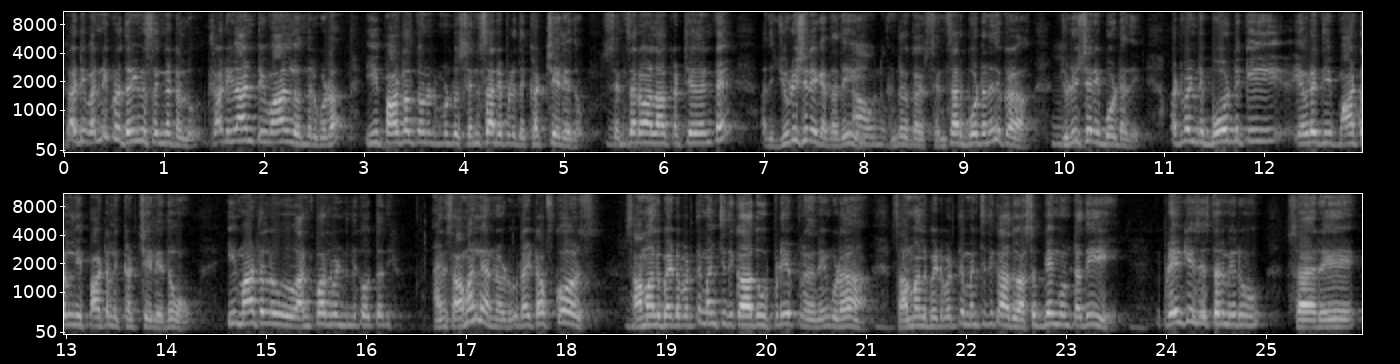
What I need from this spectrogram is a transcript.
కాబట్టి ఇవన్నీ కూడా జరిగిన సంఘటనలు. కాబట్టి ఇలాంటి వాళ్ళు అందరూ కూడా ఈ పాటలతో ఉన్నటువంటి సెన్సార్ ఎప్పుడైతే కట్ చేయలేదో సెన్సార్ వాళ్ళ కట్ చేయదంటే అది జ్యుడిషియరీ కదా అది? అంటే ఒక సెన్సార్ బోర్డు అనేది ఒక జ్యుడిషియరీ బోర్డు అది. అటువంటి బోర్డుకి ఎవరైతే ఈ మాటల్ని ఈ పాటల్ని కట్ చేయలేదో ఈ మాటలు అన్పార్లమెంట్ ఎందుకు అవుతుంది? ఆయన సామాన్లే అన్నాడు. రైట్ ఆఫ్ కోర్స్ సామాన్లు బయటపడితే మంచిది కాదు. ఇప్పుడే చెప్తున్నా కదా నేను కూడా. సామాన్లు బయటపడితే మంచిది కాదు. అసభ్యంగా ఉంటుంది. ఇప్పుడు ఏం కేసేస్తారు మీరు? సరే.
